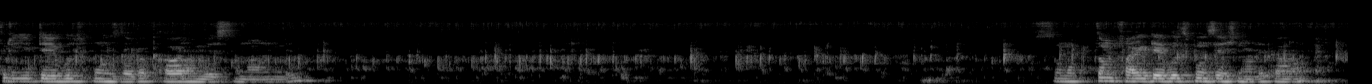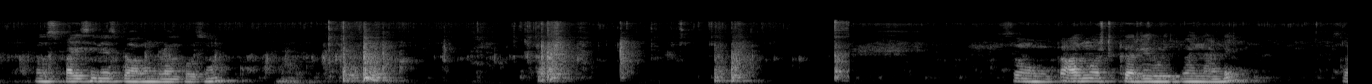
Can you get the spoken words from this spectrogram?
త్రీ టేబుల్ స్పూన్స్ దాకా కారం వేస్తున్నానండి. సో మొత్తం ఫైవ్ టేబుల్ స్పూన్స్ వేసినామండి కారం. స్పైసీనెస్ బాగుండడం కోసం. సో ఆల్మోస్ట్ కర్రీ ఉడికిపోయిందండి సో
